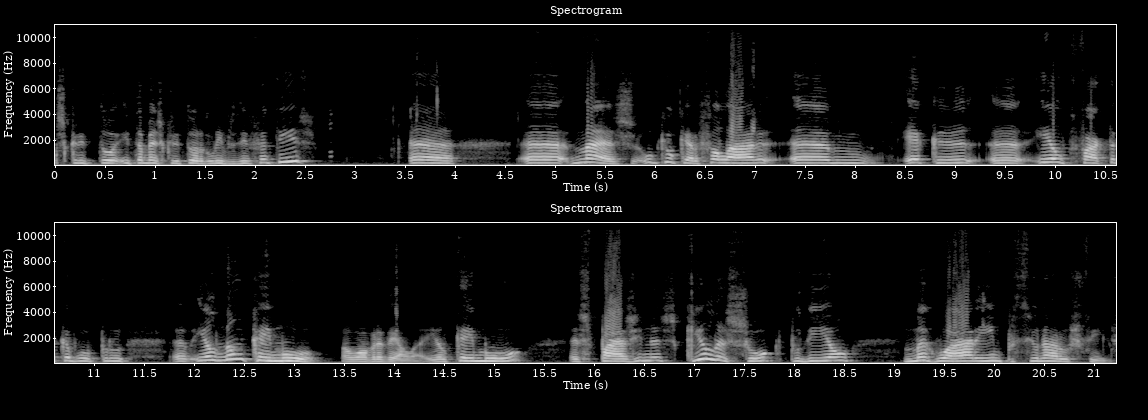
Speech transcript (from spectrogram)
escritor e também escritor de livros infantis. Uh, uh, mas o que eu quero falar um, é que uh, ele de facto acabou por. ele não queimou a obra dela, ele queimou as páginas que ele achou que podiam magoar e impressionar os filhos,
